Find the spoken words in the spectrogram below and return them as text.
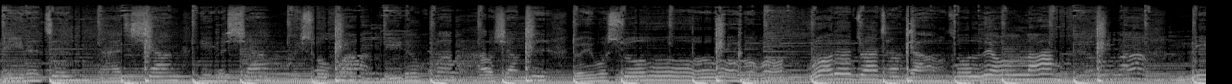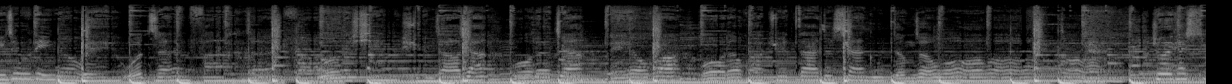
你的真带着香，你的香会说话，你的话好像是对我说。我的专长叫做流浪，你注定要为我绽放。我的心寻找家。的家没有花，我的花却在这山谷等着我。最开始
